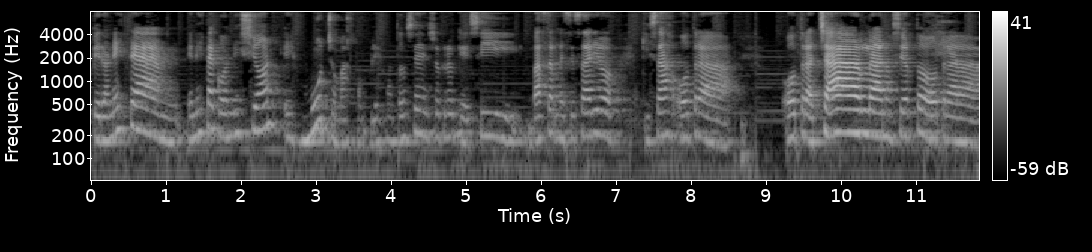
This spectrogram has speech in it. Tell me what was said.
pero en esta, en esta condición es mucho más complejo. Entonces yo creo que sí va a ser necesario quizás otra, otra charla, ¿no es cierto? Otra.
